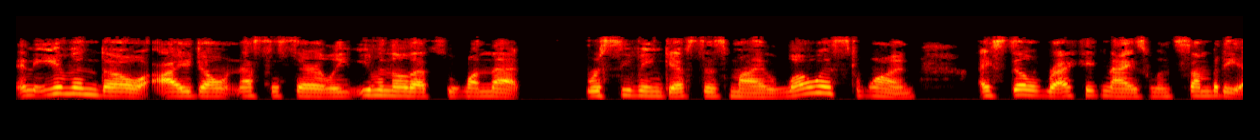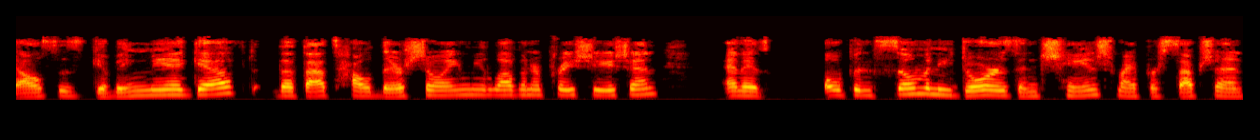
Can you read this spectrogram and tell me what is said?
And even though I don't necessarily, even though that's the one that receiving gifts is my lowest one, I still recognize when somebody else is giving me a gift that that's how they're showing me love and appreciation. And it's opened so many doors and changed my perception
